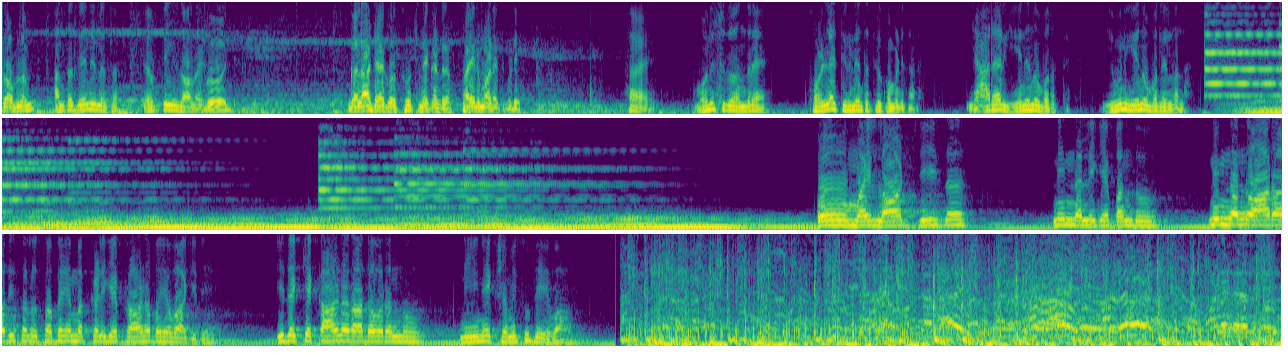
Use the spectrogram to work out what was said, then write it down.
Problem ಅಂಥದ್ದೇನಿಲ್ಲ sir. Everything is all right good ಗಲಾಟೆ ಆಗೋ ಸೂಚನೆ ಕಂಡ್ರೆ ಫೈರ್ ಮಾಡೈತ್ ಬಿಡಿ. ಹಾಯ್ ಮನುಷ್ಯರು ಅಂದ್ರೆ ಸೊಳ್ಳೆ ತಿಂಡಿ ಅಂತ ತಿಳ್ಕೊಂಡ್ಬಿಟ್ಟಿದ್ದಾನೆ. ಯಾರ್ಯಾರು ಏನೇನೋ ಬರುತ್ತೆ ಇವನಿಗೆ ಏನೋ ಬರಲಿಲ್ವಲ್ಲ. ಓ ಮೈ ಲಾರ್ಡ್ ಜೀಸಸ್ ನಿನ್ನಲ್ಲಿಗೆ ಬಂದು ನಿನ್ನನ್ನು ಆರಾಧಿಸಲು ಸಭೆಯ ಮಕ್ಕಳಿಗೆ ಪ್ರಾಣಭಯವಾಗಿದೆ. ಇದಕ್ಕೆ ಕಾರಣರಾದವರನ್ನು ನೀನೇ ಕ್ಷಮಿಸು ದೇವ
